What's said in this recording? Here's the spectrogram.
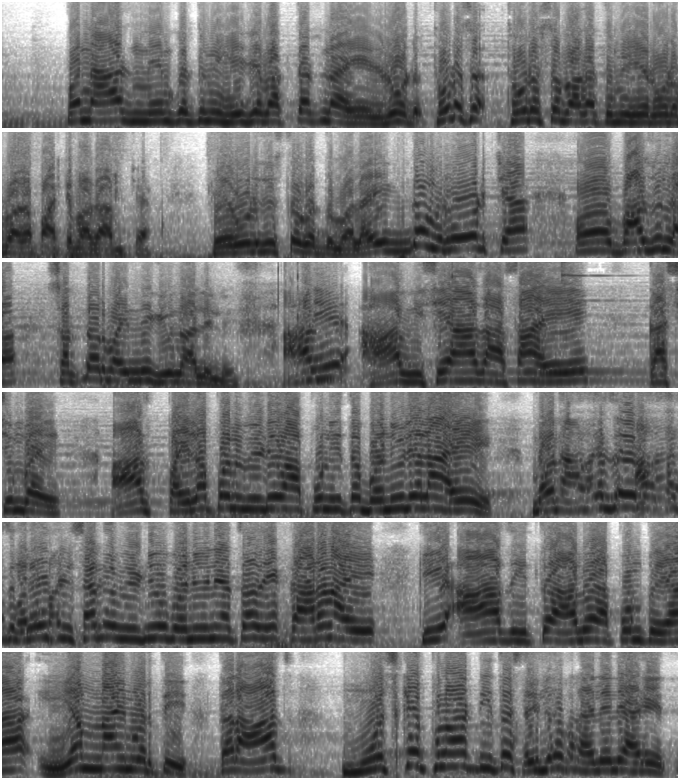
पण आज नेमकं तुम्ही हे जे बघतात ना हे रोड थोडस थोडस बघा तुम्ही हे रोड बघा पाठीमागा आमच्या. हे रोड दिसतो का तुम्हाला? एकदम रोडच्या बाजूला सत्तर बाईंनी घेऊन आलेले. आणि हा विषय आज असा आहे काशिमभाई आज पहिला पण व्हिडिओ आपण इथं बनवलेला आहे. पण आज दिवसाने व्हिडिओ बनवण्याचं हे कारण आहे की आज इथं आलोय आपण या एम नाईन वरती. तर आज मोजके प्लॉट इथं शिल्लक राहिलेले आहेत.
